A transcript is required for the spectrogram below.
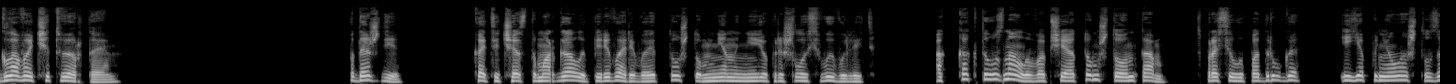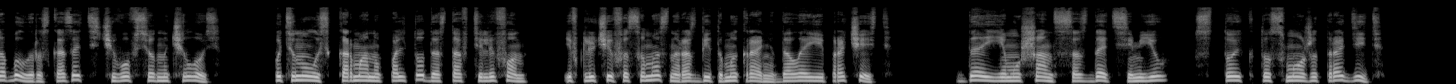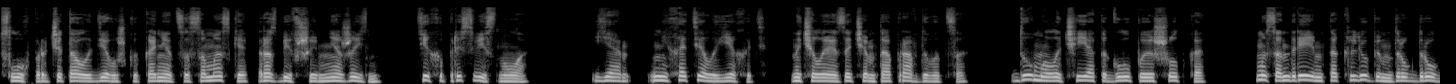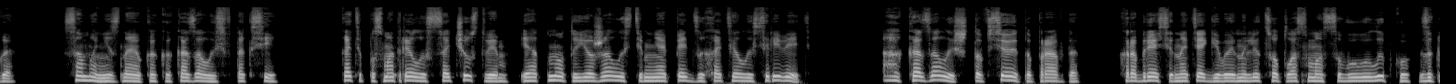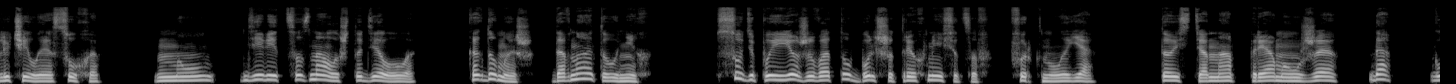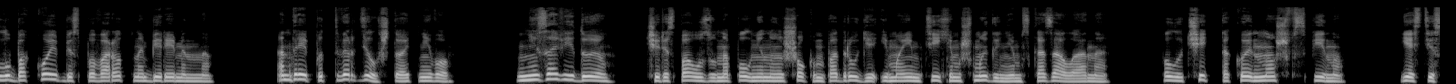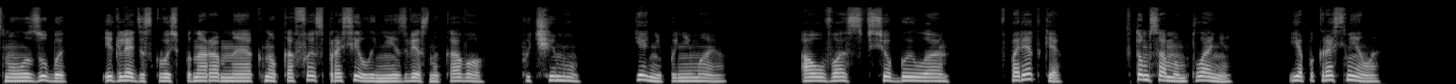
Глава четвертая. «Подожди». Катя часто моргала, переваривая то, что мне на нее пришлось вывалить. «А как ты узнала вообще о том, что он там?» — спросила подруга, и я поняла, что забыла рассказать, с чего все началось. Потянулась к карману пальто, достав телефон, и, включив СМС на разбитом экране, дала ей прочесть. «Дай ему шанс создать семью с той, кто сможет родить». Вслух прочитала девушка конец СМСки, разбившей мне жизнь. Тихо присвистнула. Я не хотела ехать. Начала я зачем-то оправдываться. Думала, чья-то глупая шутка. Мы с Андреем так любим друг друга. Сама не знаю, как оказалась в такси. Катя посмотрела с сочувствием, и от нот ее жалости мне опять захотелось реветь. А оказалось, что все это правда. Храбрясь и натягивая на лицо пластмассовую улыбку, заключила я сухо. Ну, девица знала, что делала. Как думаешь, давно это у них? Судя по ее животу, больше трех месяцев, фыркнула я. То есть она прямо уже... Да, глубоко и бесповоротно беременна. Андрей подтвердил, что от него. «Не завидую», — через паузу, наполненную шоком подруги и моим тихим шмыганием, сказала она. «Получить такой нож в спину». Я стиснула зубы и, глядя сквозь панорамное окно кафе, спросила неизвестно кого. «Почему? Я не понимаю. А у вас все было в порядке? В том самом плане?» Я покраснела.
